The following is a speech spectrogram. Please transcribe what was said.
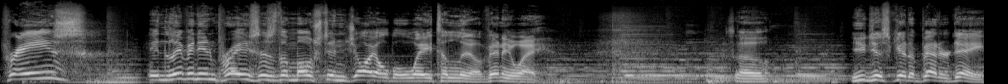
praise and living in praise is the most enjoyable way to live, anyway. So you just get a better day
